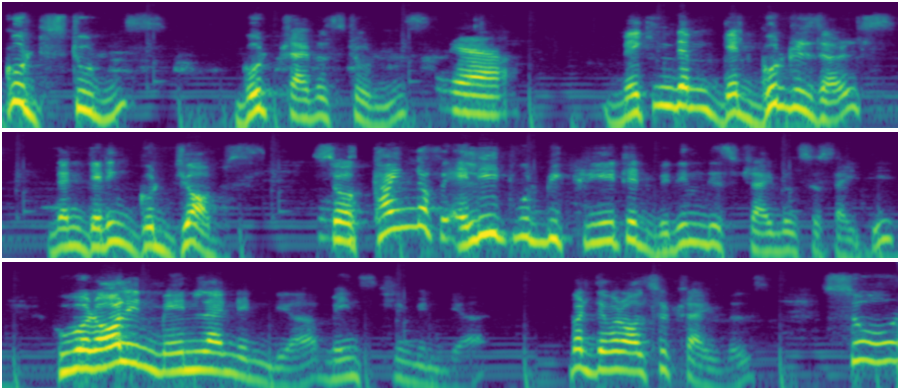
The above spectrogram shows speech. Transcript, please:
good students, good tribal students, Yeah. making them get good results, then getting good jobs. So a kind of elite would be created within this tribal society who were all in mainland India, mainstream India, but they were also tribals. So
